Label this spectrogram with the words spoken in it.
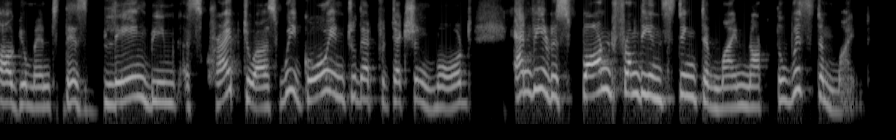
argument, there's blame being ascribed to us, we go into that protection mode and we respond from the instinctive mind, not the wisdom mind.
